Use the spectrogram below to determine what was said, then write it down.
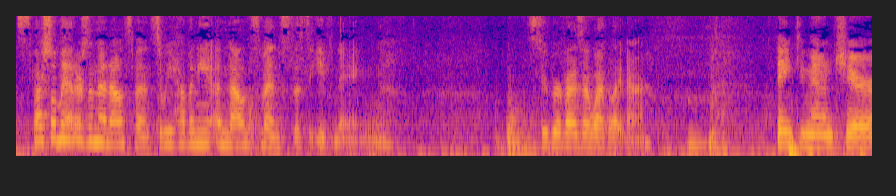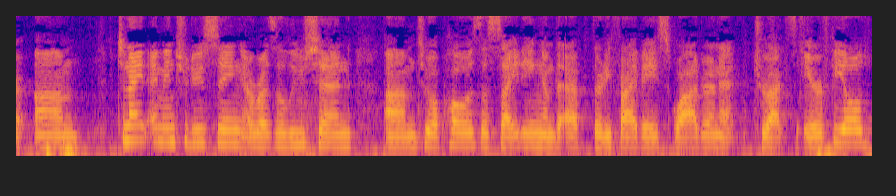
special matters and announcements. Do we have any announcements this evening? Supervisor Wegleitner. Thank you, Madam Chair. Um, tonight I'm introducing a resolution um, to oppose the siting of the F-35A squadron at Truax Airfield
